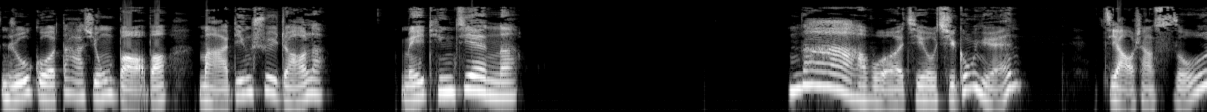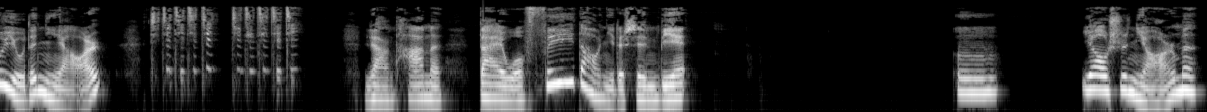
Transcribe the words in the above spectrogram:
如果大熊宝宝马丁睡着了，没听见呢，那我就去公园，叫上所有的鸟儿，叽叽叽叽叽叽叽叽叽，让他们带我飞到你的身边。嗯，要是鸟儿们。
